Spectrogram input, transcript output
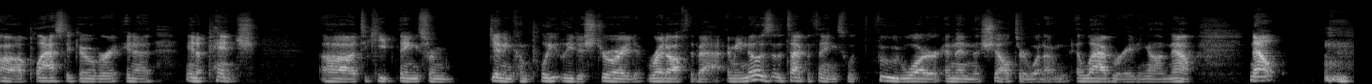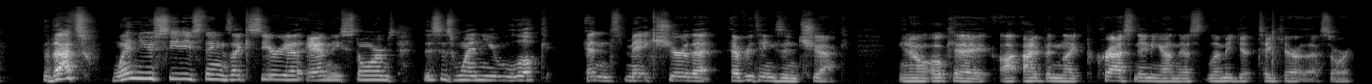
uh, plastic over in a in a pinch uh, to keep things from getting completely destroyed right off the bat? I mean, those are the type of things with food, water, and then the shelter. What I'm elaborating on now. Now, that's when you see these things like Syria and these storms. This is when you look and make sure that everything's in check you know, okay, I, I've been like procrastinating on this. Let me get take care of this, or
